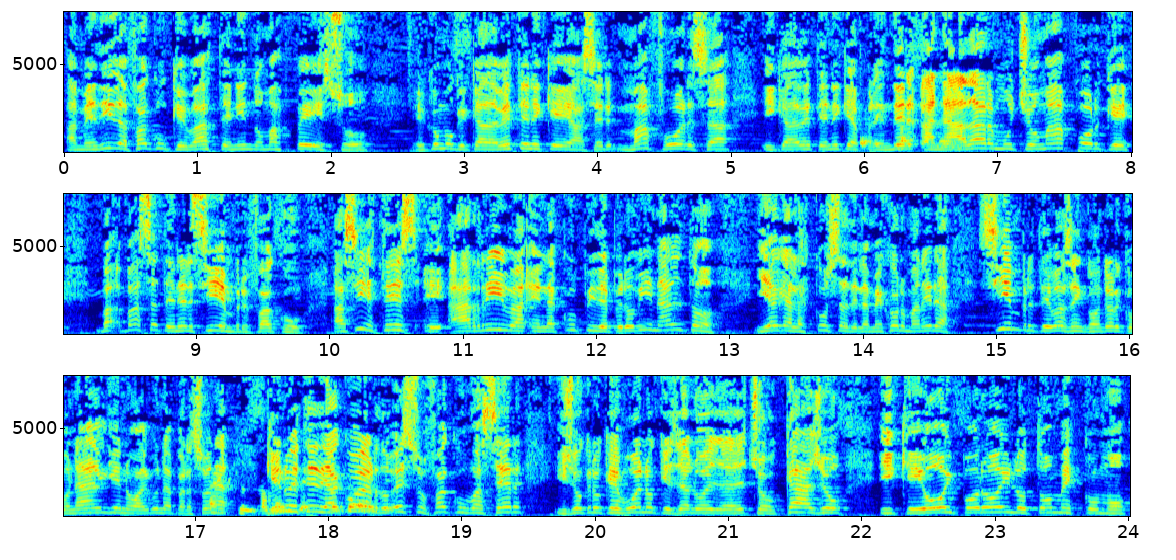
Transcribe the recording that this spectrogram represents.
a medida, Facu, que vas teniendo más peso, es como que cada vez tenés que hacer más fuerza y cada vez tenés que aprender a nadar mucho más porque va- vas a tener siempre, Facu. Así estés eh, arriba en la cúspide, pero bien alto y hagas las cosas de la mejor manera, siempre te vas a encontrar con alguien o alguna persona que no esté de acuerdo. Eso Facu va a ser y yo creo que es bueno que ya lo haya hecho Cayo y que hoy por hoy lo tomes como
